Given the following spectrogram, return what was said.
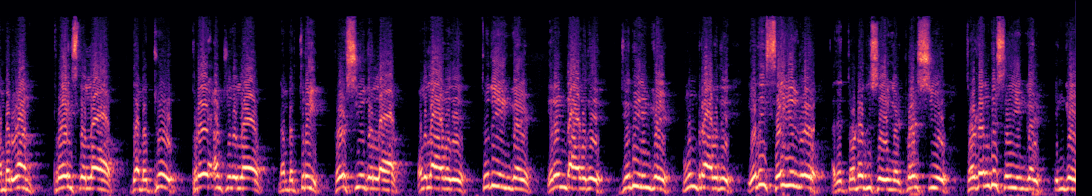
Number one praise the lord number two pray and the lord number three pursue the lord முதலாவது துதியுங்கள். இரண்டாவது ஜெபியுங்கள். மூன்றாவது எதை செய்கிறீர்களோ அதை தொடர்ந்து செய்யுங்கள். பர்சியூ தொடர்ந்து செய்யுங்கள். இங்கே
